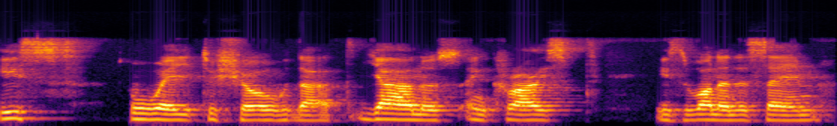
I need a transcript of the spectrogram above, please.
is a way to show that Janus and Christ is one and the same.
